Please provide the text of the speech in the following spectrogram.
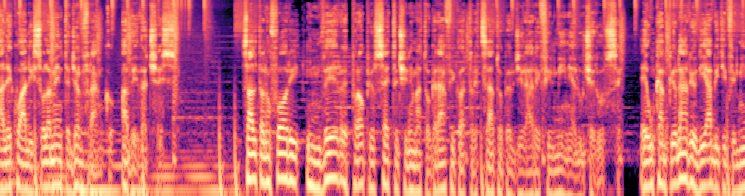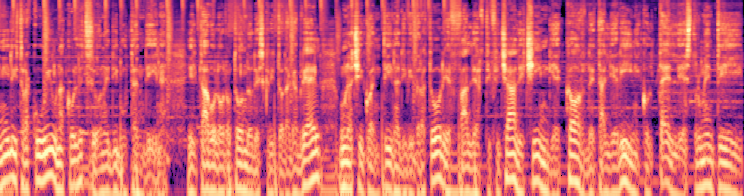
alle quali solamente Gianfranco aveva accesso saltano fuori un vero e proprio set cinematografico attrezzato per girare filmini a luce rosse e un campionario di abiti femminili tra cui una collezione di mutandine, il tavolo rotondo descritto da Gabriel, una cinquantina di vibratori e falle artificiali, cinghie, corde, taglierini, coltelli e strumenti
